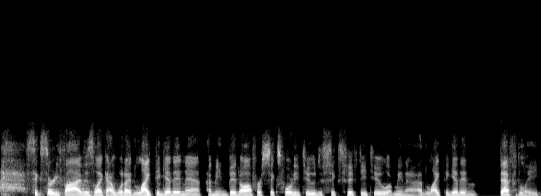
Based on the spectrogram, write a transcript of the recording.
635 is like I, what I'd like to get in at. I mean, bid offer 642 to 652. I mean, I'd like to get in definitely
